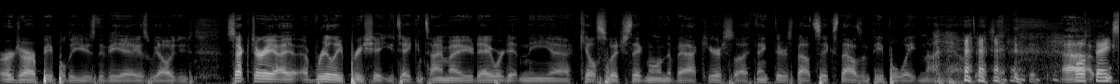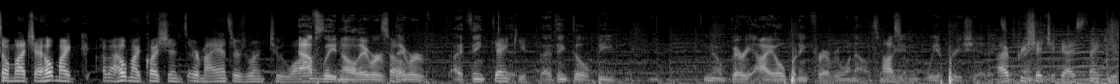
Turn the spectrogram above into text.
urge our people to use the VA as we always do. Secretary, I, I really appreciate you taking time out of your day. We're getting the uh, kill switch signal in the back here, so I think there's about six thousand people waiting on you out well, Uh, thanks so much. I hope my I hope my questions or my answers weren't too long. Absolutely, no. They were. So, they were. I think. Thank you. I think they'll be, you know, very eye-opening for everyone else. Awesome. We, we appreciate it. I appreciate you guys. Thank you.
